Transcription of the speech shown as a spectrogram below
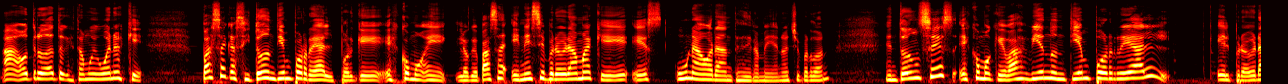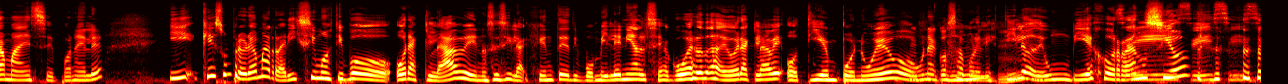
Ah, otro dato que está muy bueno es que pasa casi todo en tiempo real, porque es como eh, lo que pasa en ese programa que es una hora antes de la medianoche, perdón. Entonces es como que vas viendo en tiempo real el programa ese, ponele. Y que es un programa rarísimo, es tipo hora clave. No sé si la gente tipo millennial se acuerda de hora clave o tiempo nuevo, una cosa por el estilo de un viejo rancio Sí, sí, sí. sí.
